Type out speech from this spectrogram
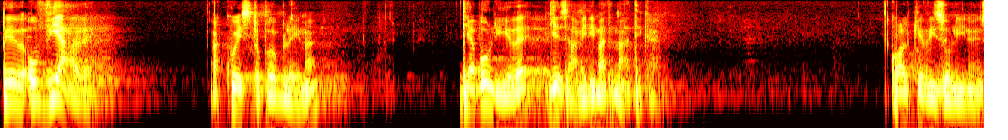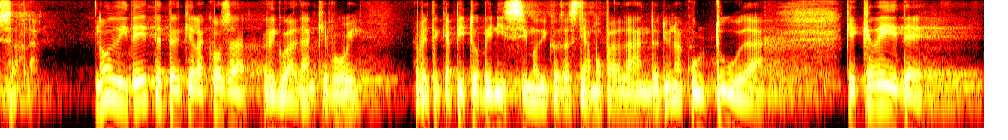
per ovviare a questo problema, di abolire gli esami di matematica. Qualche risolino in sala. Non ridete perché la cosa riguarda anche voi. Avete capito benissimo di cosa stiamo parlando, di una cultura che crede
